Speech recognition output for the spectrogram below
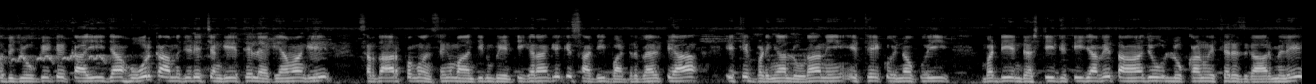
ਉਦਯੋਗਿਕ ਇਕਾਈ ਜਾਂ ਹੋਰ ਕੰਮ ਜਿਹੜੇ ਚੰਗੇ ਇੱਥੇ ਲੈ ਕੇ ਆਵਾਂਗੇ, ਸਰਦਾਰ ਭਗਵੰਤ ਸਿੰਘ ਮਾਨ ਜੀ ਨੂੰ ਬੇਨਤੀ ਕਰਾਂਗੇ ਕਿ ਸਾਡੀ ਬਾਰਡਰ ਬੈਲਟ ਆ, ਇੱਥੇ ਬੜੀਆਂ ਲੋੜਾਂ ਨੇ, ਇੱਥੇ ਕੋਈ ਨਾ ਕੋਈ ਵੱਡੀ ਇੰਡਸਟਰੀ ਦਿੱਤੀ ਜਾਵੇ ਤਾਂ ਜੋ ਲੋਕਾਂ ਨੂੰ ਇੱਥੇ ਰੋਜ਼ਗਾਰ ਮਿਲੇ।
